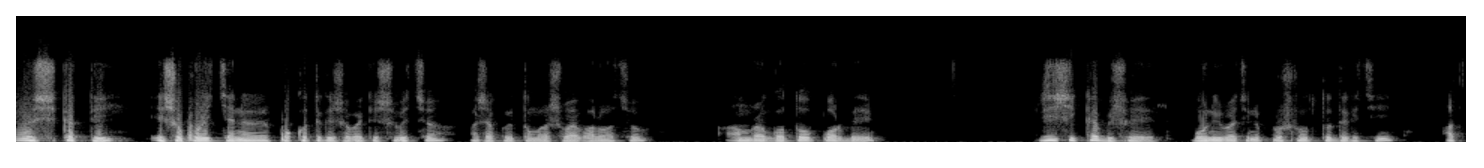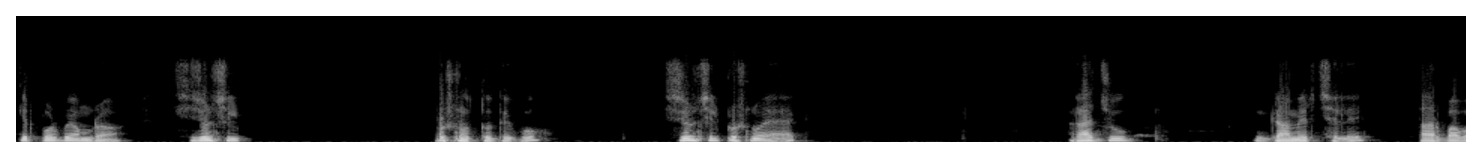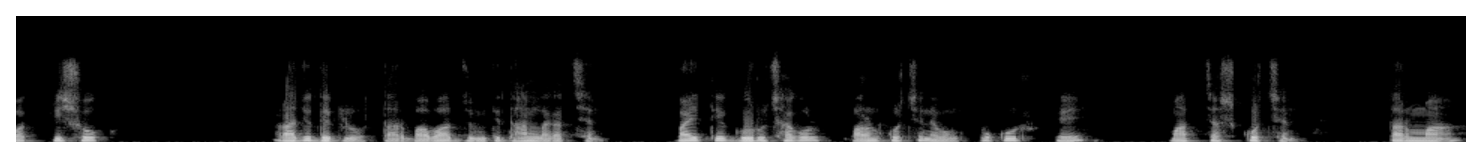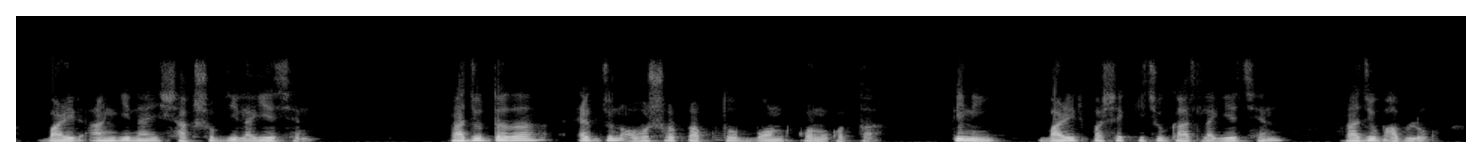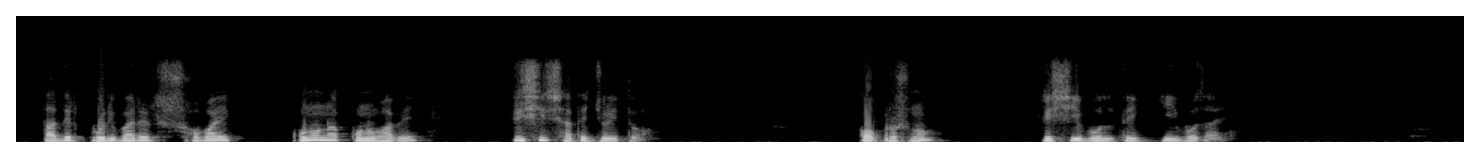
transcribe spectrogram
শিক্ষার্থী এসো পড়ি চ্যানেলের পক্ষ থেকে সবাইকে শুভেচ্ছা। আশা করি তোমরা সবাই ভালো আছো। আমরা গত পর্বে কৃষি শিক্ষা বিষয়ের বহুনির্বাচনী প্রশ্ন উত্তর দেখেছি। আজকের পর্বে আমরা সৃজনশীল প্রশ্ন উত্তর দেখব। সৃজনশীল প্রশ্ন এক, রাজু গ্রামের ছেলে, তার বাবা কৃষক। রাজু দেখল তার বাবা জমিতে ধান লাগাচ্ছেন। বাড়িতে গরু, ছাগল পালন করছেন এবং পুকুরে মাছ চাষ করছেন। তার মা বাড়ির আঙ্গিনায় শাকসবজি লাগিয়েছেন। রাজুর দাদা একজন অবসরপ্রাপ্ত বন কর্মকর্তা। তিনি বাড়ির পাশে কিছু গাছ লাগিয়েছেন। রাজু ভাবল, তাদের পরিবারের সবাই কোনো না কোনোভাবে কৃষির সাথে জড়িত। ক প্রশ্ন, কৃষি বলতে কি বোঝায়?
